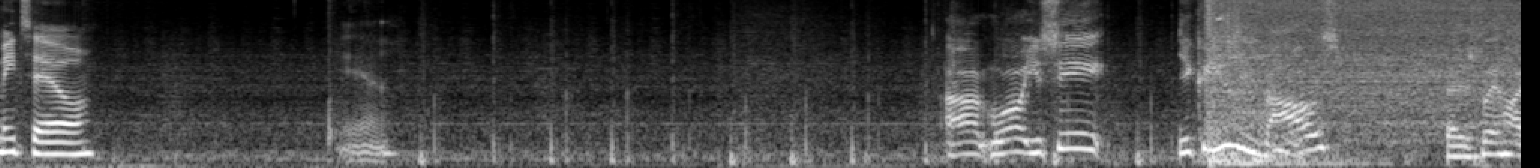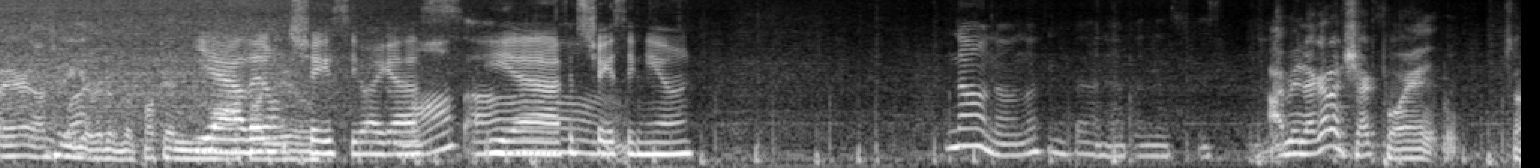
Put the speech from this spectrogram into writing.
me too. Yeah. Um, well, you see, you could use these bows. That just play hot air. That's how you get rid of the fucking. Yeah, moth they on don't you. chase you, I guess. Moth? Yeah, if it's Oh. chasing you. No, no, nothing bad happened. It's just. I mean, I got a checkpoint, so.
